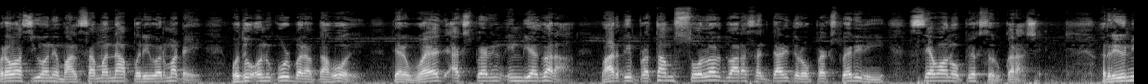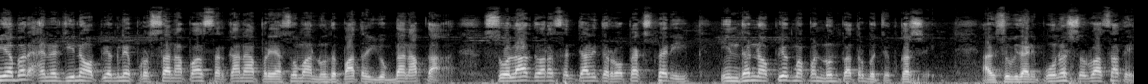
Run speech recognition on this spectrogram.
પ્રવાસીઓ અને માલસામાનના પરિવહન માટે વધુ અનુકૂળ બનાવતા હોય, ત્યારે વોયેજ એક્સપેર ઇન્ડિયા દ્વારા ભારતની પ્રથમ સોલર દ્વારા સંચાલિત રોપેક્સ ફેરીની સેવાનો ઉપયોગ શરૂ કરાશે. રિન્યુએબલ એનર્જીના ઉપયોગને પ્રોત્સાહન આપવા સરકારના પ્રયાસોમાં નોંધપાત્ર યોગદાન આપતા સોલાર દ્વારા સંચાલિત રોપેક્સ ફેરી ઇંધણના ઉપયોગમાં પણ નોંધપાત્ર બચત કરશે. આવી સુવિધાની પુનઃ શરૂઆત સાથે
